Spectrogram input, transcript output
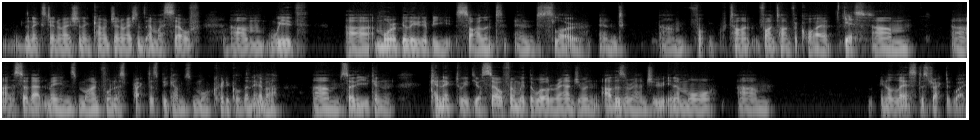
the next generation and current generations and myself um, with uh, more ability to be silent and slow and um, time, find time for quiet. Yes. Um, uh, so that means mindfulness practice becomes more critical than mm. ever, um, so that you can connect with yourself and with the world around you and others around you in a more, um, in a less distracted way.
